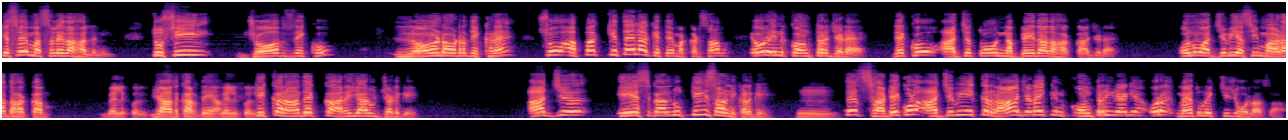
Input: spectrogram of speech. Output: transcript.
ਕਿਸੇ ਮਸਲੇ ਦਾ ਹੱਲ ਨਹੀਂ। ਤੁਸੀਂ ਜੌਬਸ ਦੇਖੋ ਲਾਅ ਐਂਡ ਆਰਡਰ ਦੇਖਣਾ ਸੋ ਆਪਾਂ ਕਿਤੇ ਨਾ ਕਿਤੇ ਮੱਕੜ ਸਾਹਿਬ ਔਰ ਇਨਕਾਊਂਟਰ ਜਿਹੜਾ ਦੇਖੋ ਅੱਜ ਤੋਂ 90 ਦਾ ਦਹਾਕਾ ਜਿਹੜਾ ਉਹਨੂੰ ਅੱਜ ਵੀ ਅਸੀਂ ਮਾੜਾ ਦਹਾਕਾ ਬਿਲਕੁਲ। ਯਾਦ ਕਰਦੇ ਬਿਲਕੁਲ। ਕਿ ਘਰਾਂ ਦੇ ਘਰ ਯਾਰ ਉੱਜੜ ਗਏ। ਅੱਜ ਇਸ ਗੱਲ ਨੂੰ 30 ਸਾਲ ਨਿਕਲ ਗਏ ਹੂੰ। ਤੇ ਸਾਡੇ ਕੋਲ ਅੱਜ ਵੀ ਇੱਕ ਰਾਹ ਜਿਹੜਾ ਇੱਕ ਇਨਕਾਊਂਟਰ ਹੀ ਰਹਿ ਗਿਆ। ਔਰ ਮੈਂ ਤੁਹਾਨੂੰ ਇੱਕ ਚੀਜ਼ ਹੋਰ ਦੱਸਦਾ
